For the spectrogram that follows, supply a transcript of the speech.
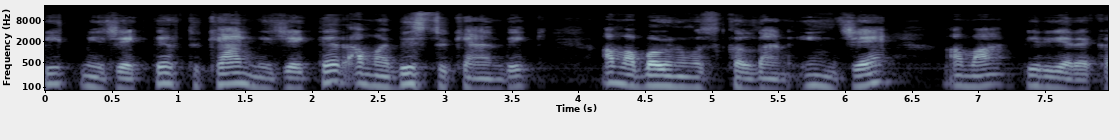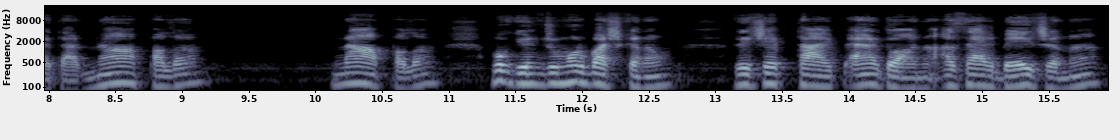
bitmeyecektir, tükenmeyecektir ama biz tükendik. Ama boynumuz kıldan ince ama bir yere kadar ne yapalım? Ne yapalım? Bugün Cumhurbaşkanım Recep Tayyip Erdoğan'ı Azerbaycan'ı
